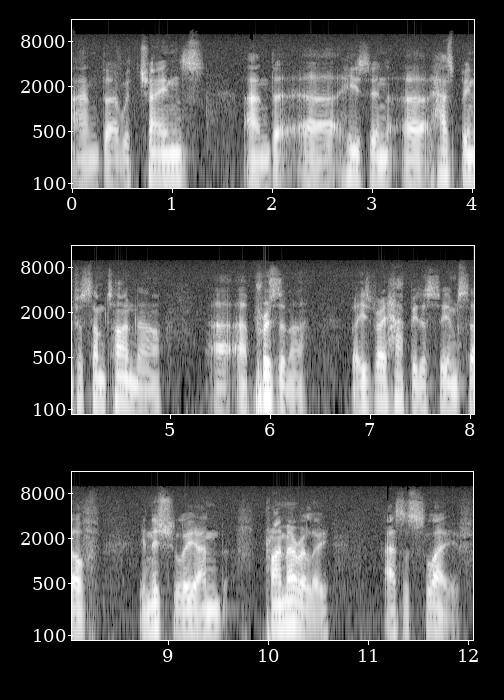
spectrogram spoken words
and uh, with chains, and uh, he's in, uh, has been for some time now uh, a prisoner, but he's very happy to see himself initially and primarily as a slave.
